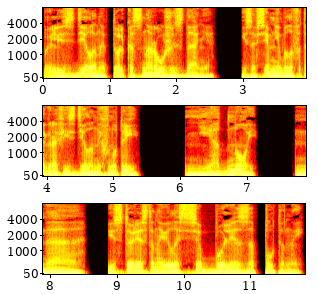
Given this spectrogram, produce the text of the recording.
были сделаны только снаружи здания, и совсем не было фотографий, сделанных внутри. Ни одной. Да, история становилась все более запутанной.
